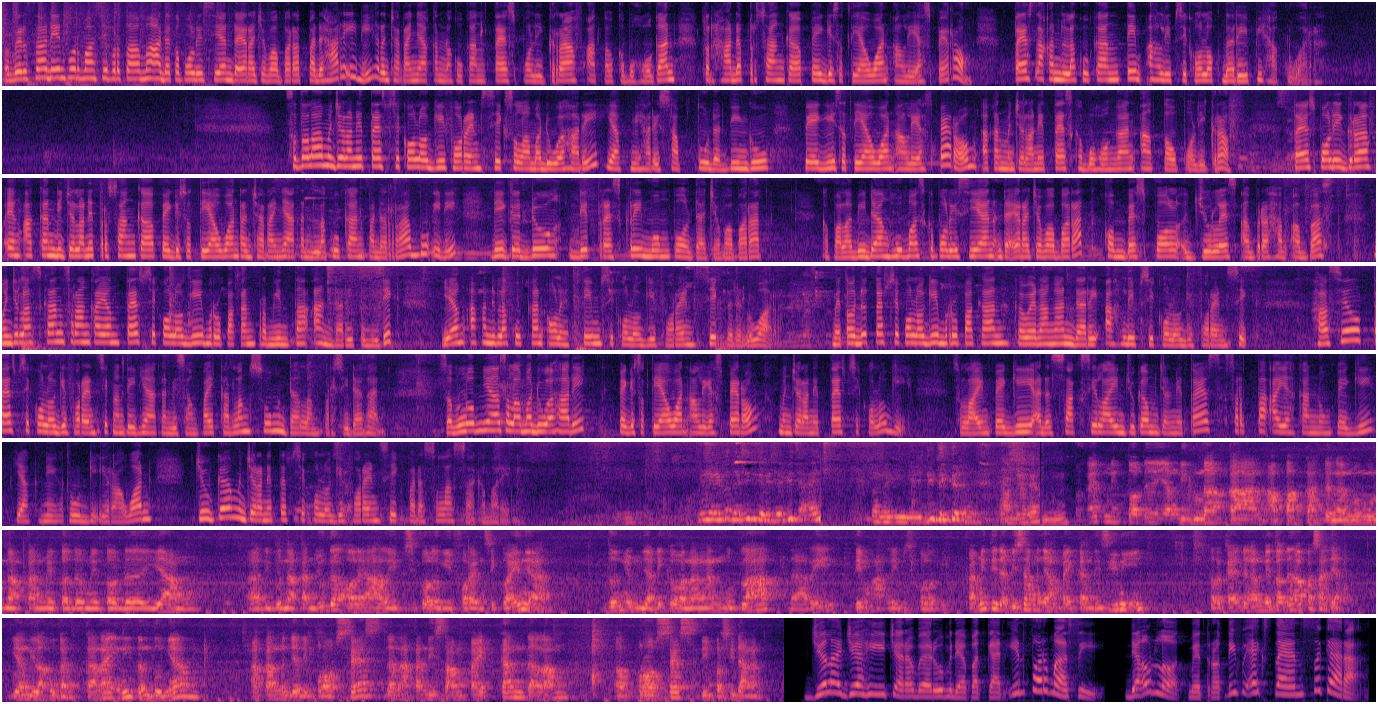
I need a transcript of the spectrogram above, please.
Pemirsa di informasi pertama ada kepolisian daerah Jawa Barat pada hari ini rencananya akan melakukan tes poligraf atau kebohongan terhadap tersangka PG Setiawan alias Perong. Tes akan dilakukan tim ahli psikolog dari pihak luar. Setelah menjalani tes psikologi forensik selama dua hari, yakni hari Sabtu dan Minggu, Peggy Setiawan alias Perong akan menjalani tes kebohongan atau poligraf. Tes poligraf yang akan dijalani tersangka Peggy Setiawan rencananya akan dilakukan pada Rabu ini di gedung Ditreskrimum Polda Jawa Barat. Kepala Bidang Humas Kepolisian Daerah Jawa Barat, Kombes Pol Jules Abraham Abbas, menjelaskan serangkaian tes psikologi merupakan permintaan dari penyidik yang akan dilakukan oleh tim psikologi forensik dari luar. Metode tes psikologi merupakan kewenangan dari ahli psikologi forensik. Hasil tes psikologi forensik nantinya akan disampaikan langsung dalam persidangan. Sebelumnya selama dua hari, Peggy Setiawan alias Perong menjalani tes psikologi. Selain Peggy, ada saksi lain juga menjalani tes, serta ayah kandung Peggy, yakni Rudi Irawan, juga menjalani tes psikologi forensik pada Selasa kemarin terkait metode yang digunakan apakah dengan menggunakan metode-metode yang uh, digunakan juga oleh ahli psikologi forensik lainnya itu menjadi kewenangan mutlak dari tim ahli psikologi. Kami tidak bisa menyampaikan di sini terkait dengan metode apa saja yang dilakukan karena ini tentunya akan menjadi proses dan akan disampaikan dalam uh, proses di persidangan. Jelajahi cara baru mendapatkan informasi. Download Metro TV Extend sekarang.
